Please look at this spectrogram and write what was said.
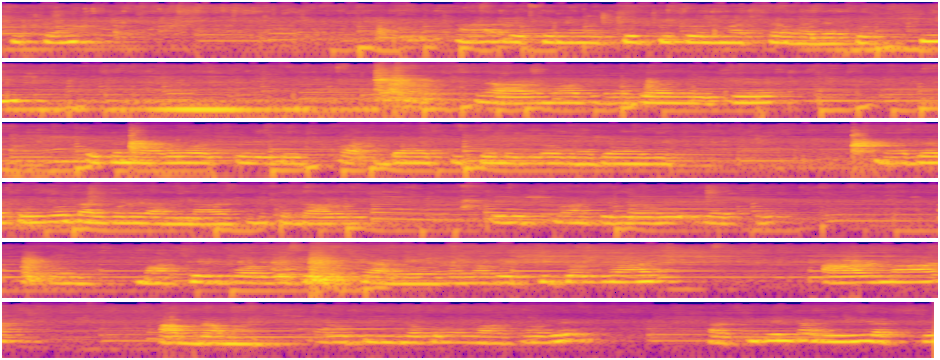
চিকেন। আর এখানে হচ্ছে চিতল মাছটা ভাজা করছি। আর মাছ ভাজা হয়েছে। এখানে আরও আছে যে পাবদা চিকেন এগুলো ভাজা হবে। ভাজা করব, তারপরে রান্না আসবে তো ডাল ইলিশ মাছ এগুলো গেছে। মাছের পর্ব চলছে আরও আমাদের চিতল মাছ, আর মাছ, পাবদা মাছ। আরও তিন রকমের মাছ হবে। আর চিকেনটা হয়েই যাচ্ছে।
